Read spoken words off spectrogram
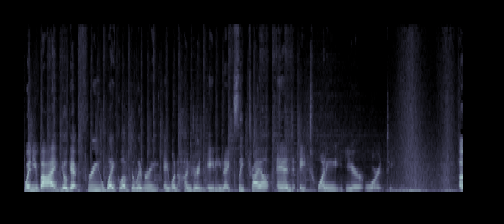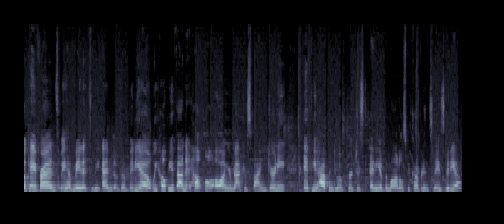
When you buy, you'll get free white glove delivery, a 180 night sleep trial, and a 20 year warranty. Okay friends, we have made it to the end of the video. We hope you found it helpful along your mattress buying journey. If you happen to have purchased any of the models we covered in today's video,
